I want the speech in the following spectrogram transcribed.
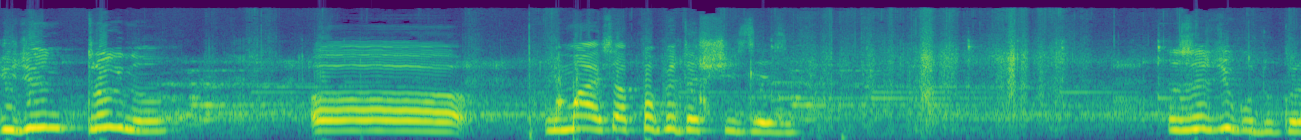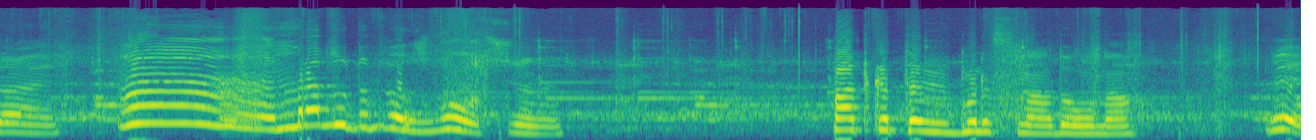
Един тръгна. А, Внимай, сега пъпета ще излезе. Заради го до края. А, Мразото позвучно. Патката ви мръсна долна. Не,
